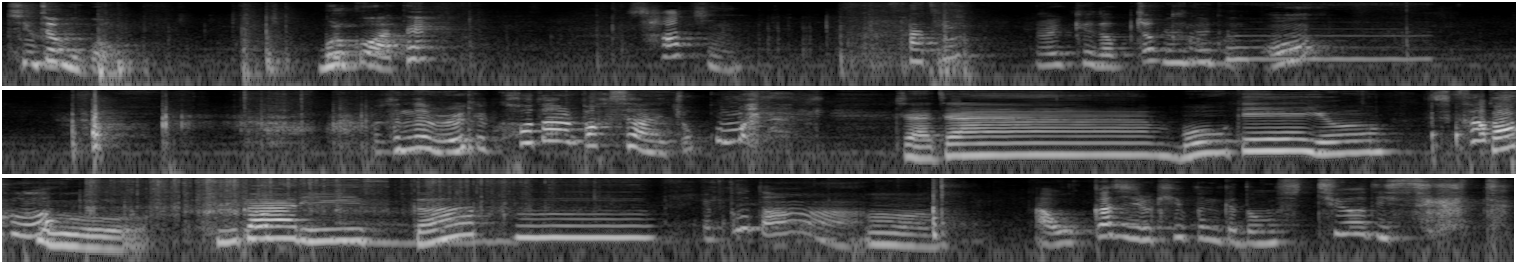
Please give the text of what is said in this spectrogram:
진짜 무거워. 뭘 것 같아? 사진 사진? 왜 이렇게 넓적한 거 어? 아, 근데 왜 이렇게 커다란 박스 안에 조그만 짜잔! 뭐게요? 스카프? 불가리 스카프. 예쁘다 어. 아 옷까지 이렇게 입으니까 너무 스튜어디스 같다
